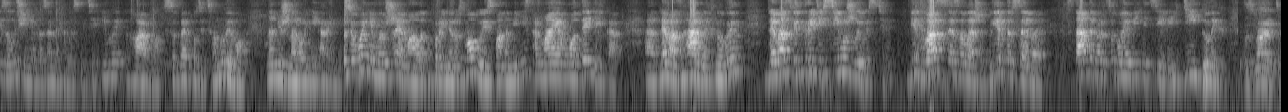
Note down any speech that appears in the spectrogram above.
і залучення іноземних інвестицій. І ми гарно себе позиціонуємо на міжнародній арені. Сьогодні ми вже мали попередню розмову із паном міністром. Маємо декілька е, для вас гарних новин. Для вас відкриті всі можливості. Від вас все залежить. Вірте в себе, ставте перед собою амбітні цілі, йдіть до них. Ви знаєте,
